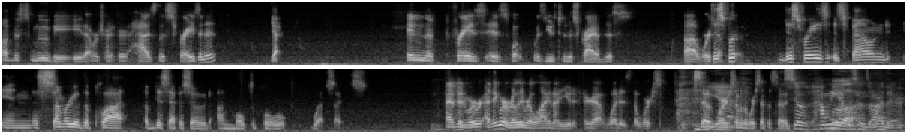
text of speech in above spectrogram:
of this movie that we're trying to figure out has this phrase in it. Yeah. In the phrase is what was used to describe this uh, worst This fr- this phrase is found in the summary of the plot of this episode on multiple websites Evan, we're I think we're really relying on you to figure out what is the worst episode. what are some of the worst episodes? So, how many Ugh. episodes are there?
